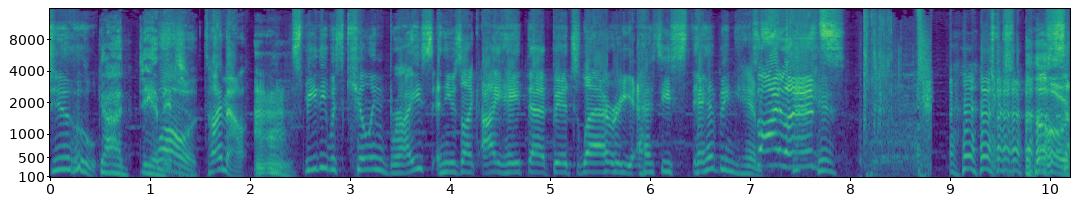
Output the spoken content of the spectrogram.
too. God damn it. Whoa, timeout. Speedy was killing Bryce, and he was like, I hate that bitch, Larry, as he's stabbing him. Silence! Oh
